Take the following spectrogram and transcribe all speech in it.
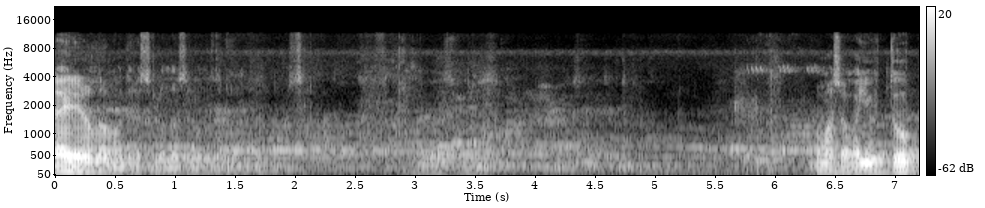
Muhammad Rasulullah sallallahu alaihi wasallam. Masuk ke YouTube.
